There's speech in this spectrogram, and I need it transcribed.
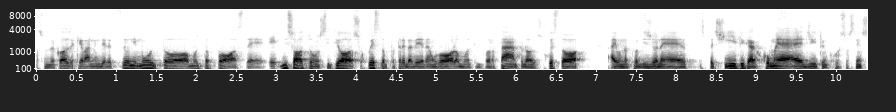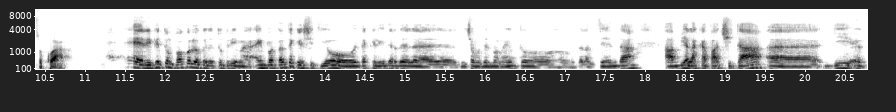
sono due cose che vanno in direzioni molto, molto opposte e di solito un CTO su questo potrebbe avere un ruolo molto importante, no? su questo hai una tua visione specifica, come hai agito in questo senso qua? Eh, ripeto un po' quello che ho detto prima, è importante che il CTO il tech leader del, diciamo, del momento dell'azienda abbia la capacità eh, di eh,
